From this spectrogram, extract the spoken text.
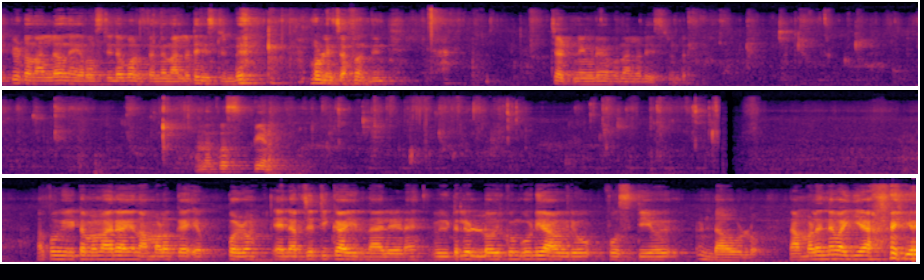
ശരിക്കും കേട്ടോ നല്ല നെയ്റോസ്റ്റിന്റെ പോലെ തന്നെ നല്ല ടേസ്റ്റ് ഉണ്ട്. ഉള്ളി ചമ്മന്തി ചട്നിയും കൂടി നല്ല ടേസ്റ്റ് ഉണ്ട്. നല്ല ക്രിസ്പിയാണ് അപ്പോൾ വീട്ടമ്മമാരായ നമ്മളൊക്കെ എപ്പോഴും എനർജറ്റിക് ആയിരുന്നാലാണ് വീട്ടിലുള്ളവർക്കും കൂടി ആ ഒരു പോസിറ്റീവ് ഉണ്ടാവുള്ളൂ. നമ്മൾ തന്നെ വയ്യ വയ്യ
